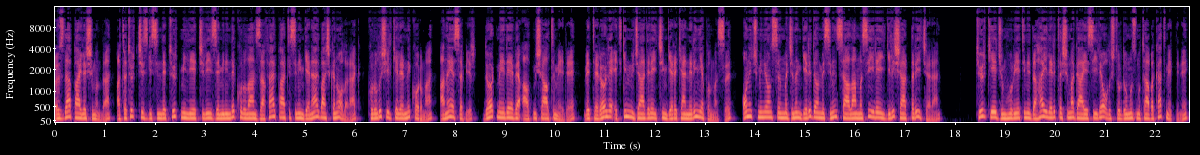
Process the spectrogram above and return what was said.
Özdağ paylaşımında, Atatürk çizgisinde Türk milliyetçiliği zemininde kurulan Zafer Partisi'nin genel başkanı olarak, kuruluş ilkelerini koruma, Anayasa 1, 4 MD ve 66 MD ve terörle etkin mücadele için gerekenlerin yapılması, 13 milyon sığınmacının geri dönmesinin sağlanması ile ilgili şartları içeren, Türkiye Cumhuriyeti'ni daha ileri taşıma gayesiyle oluşturduğumuz mutabakat metnini,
